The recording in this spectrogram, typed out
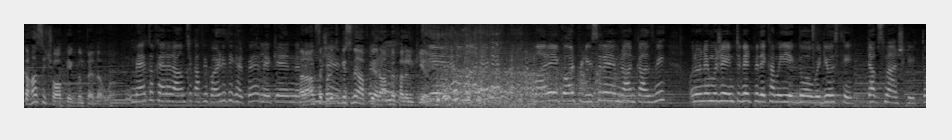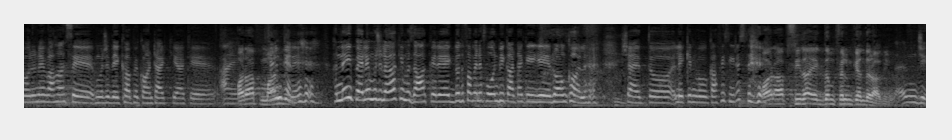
کہاں سے شوق ایک دم پیدا ہوا؟ میں تو خیر آرام سے کافی پڑھ رہی تھی گھر پہ لیکن آرام سے پڑھی تھی؟ کس نے آپ کے آرام میں خلل کیا؟ ہمارے ایک اور پروڈیوسر ہیں عمران کاظمی۔ انہوں نے مجھے انٹرنیٹ پہ دیکھا میری ایک دو ویڈیوز تھیں ڈب سمیش کی۔ تو انہوں نے وہاں سے مجھے دیکھا پھر کانٹیکٹ کیا کہ آئیں اور آپ مان؟ کریں۔ نہیں پہلے مجھے لگا کہ مذاق کرے۔ ایک دو دفعہ میں نے فون بھی کاٹا کہ یہ رانگ کال ہے۔ شاید تو لیکن وہ کافی سیریس تھے۔ اور آپ سیدھا ایک دم فلم کے اندر آ گئی جی۔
